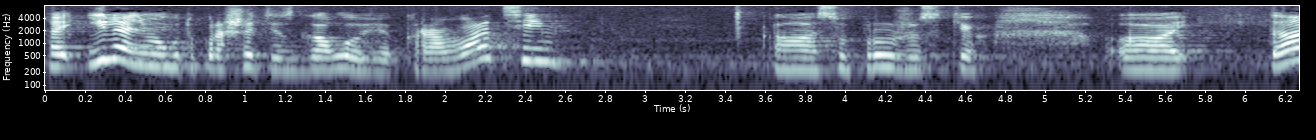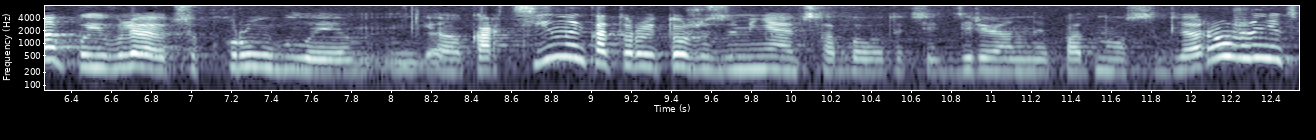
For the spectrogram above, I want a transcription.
э, или они могут украшать изголовье кроватей э, супружеских, да, появляются круглые картины, которые тоже заменяют собой вот эти деревянные подносы для рожениц.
